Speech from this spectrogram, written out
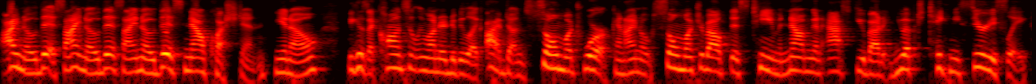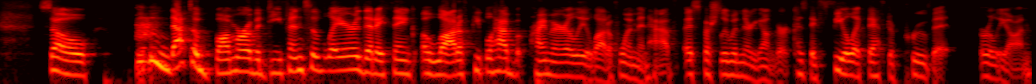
I know this, I know this, I know this. Now, question, you know, because I constantly wanted to be like, I've done so much work and I know so much about this team. And now I'm going to ask you about it. And you have to take me seriously. So that's a bummer of a defensive layer that I think a lot of people have, but primarily a lot of women have, especially when they're younger, because they feel like they have to prove it early on.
